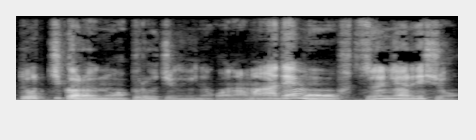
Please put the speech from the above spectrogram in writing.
どっちからのアプローチがいいのかなまあでも、普通にあれでしょ。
